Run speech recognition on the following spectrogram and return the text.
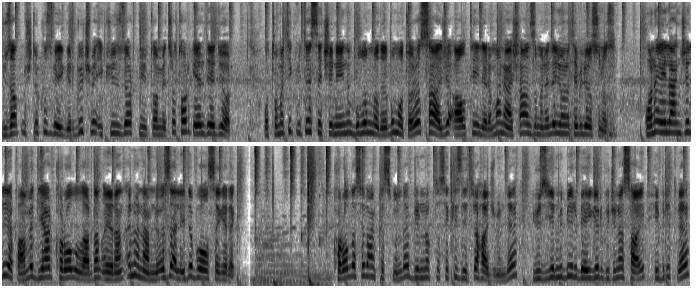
169 beygir güç ve 204 Nm tork elde ediyor. Otomatik vites seçeneğinin bulunmadığı bu motoru sadece 6 ileri manuel şanzıman ile yönetebiliyorsunuz. Onu eğlenceli yapan ve diğer Corolla'lardan ayıran en önemli özelliği de bu olsa gerek. Corolla sedan kısmında 1.8 litre hacminde 121 beygir gücüne sahip hibrit ve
